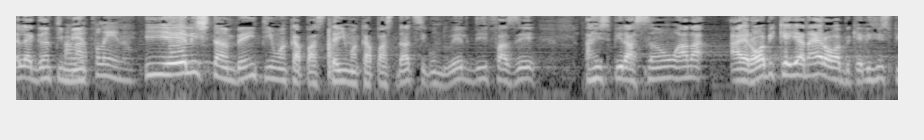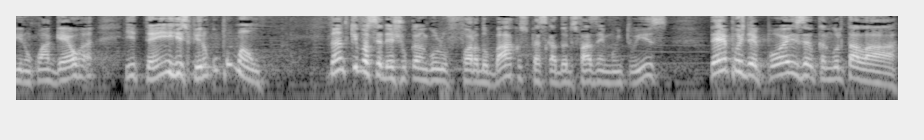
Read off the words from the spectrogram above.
elegantemente. Pleno. E eles também tinham uma capacidade, têm uma capacidade, segundo ele, de fazer a respiração ana- aeróbica e anaeróbica. Eles respiram com a guelra e tem e respiram com o pulmão. Tanto que você deixa o canguru fora do barco, os pescadores fazem muito isso. Tempos depois, o canguru tá lá.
